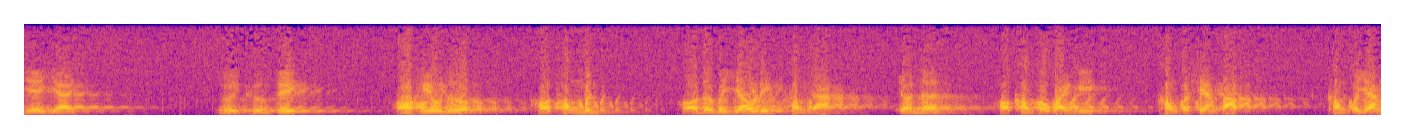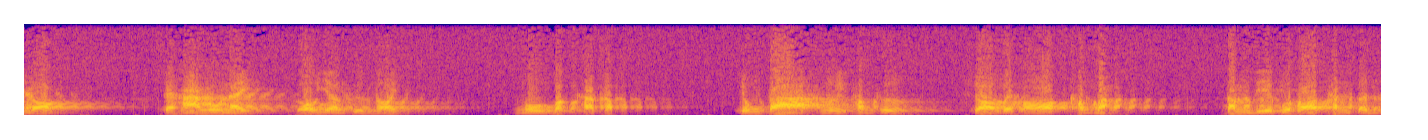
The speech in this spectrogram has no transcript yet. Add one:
dễ dạy. Người thượng trí, họ hiểu được, họ thông minh, họ đối với giáo lý thông đạt, cho nên họ không có hoài nghi, không có xen tạp, không có gián đoạn. Cái hạ ngu này, cổ nhân thường nói, ngu bất khả cập. Chúng ta người thông thường, so với họ không bằng. Tâm địa của họ thanh tịnh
